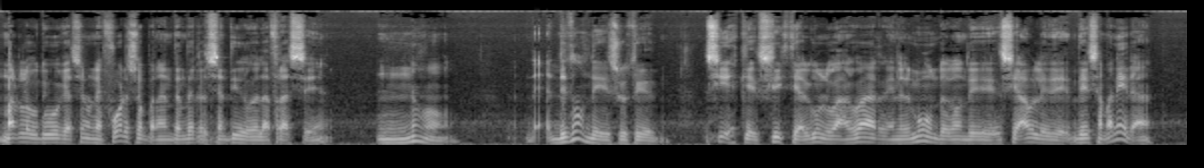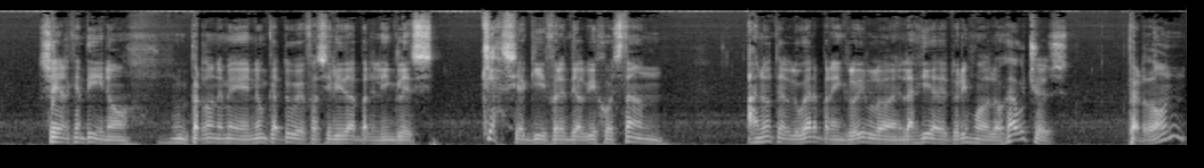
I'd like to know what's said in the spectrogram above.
Marlowe tuvo que hacer un esfuerzo para entender el sentido de la frase. No. ¿De dónde es usted? Si es que existe algún lugar en el mundo donde se hable de, de esa manera. Soy argentino. Perdóneme, nunca tuve facilidad para el inglés. ¿Qué hace aquí frente al viejo Stan? ¿Anota el lugar para incluirlo en las guías de turismo de los gauchos? ¿Perdón?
